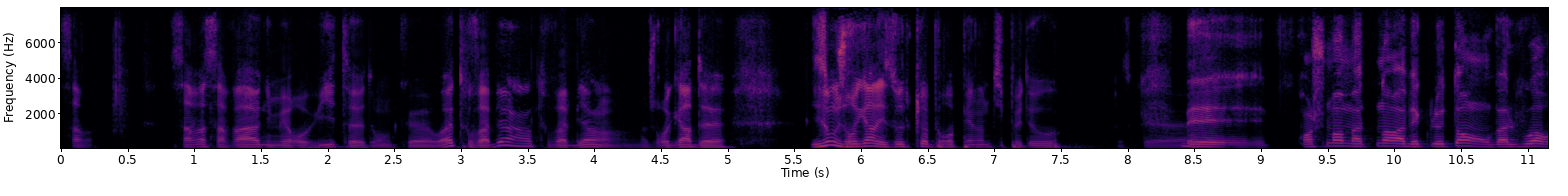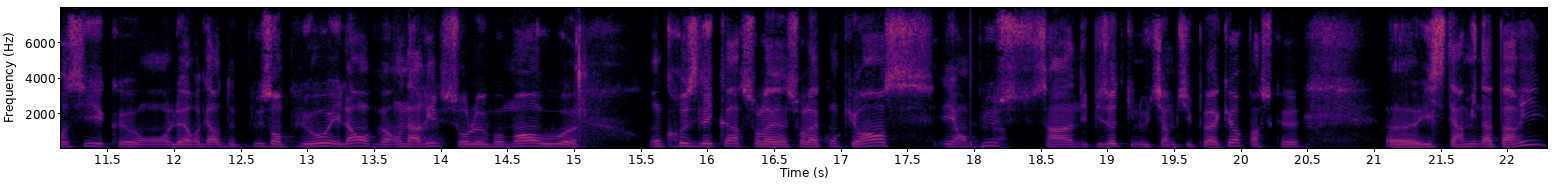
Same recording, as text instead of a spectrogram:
ça va. Ça va, ça va, numéro 8. euh, Donc, euh, ouais, tout va bien, hein, tout va bien. Je regarde, euh, disons que je regarde les autres clubs européens un petit peu de haut. Parce que, Mais franchement, maintenant, avec le temps, on va le voir aussi qu'on les regarde de plus en plus haut. Et là, on, va- on arrive sur le moment où euh, on creuse l'écart sur la, sur la concurrence. Et en plus, c'est un épisode qui nous tient un petit peu à cœur parce que euh, il se termine à Paris,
